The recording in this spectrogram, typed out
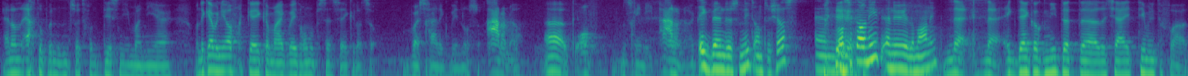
En dan echt op een soort van Disney manier. Want ik heb er niet afgekeken, maar ik weet 100% zeker dat ze waarschijnlijk winnen of zo. I don't know. Ah, oké. Of misschien niet. I don't know. Ik ben dus niet enthousiast. En was ik al niet en nu helemaal niet. Nee, nee. Ik denk ook niet dat, eh, dat jij 10 minuten volhoudt.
